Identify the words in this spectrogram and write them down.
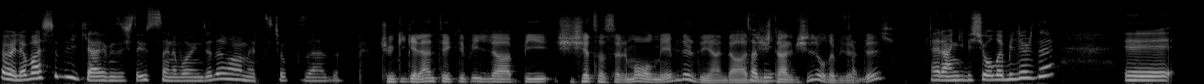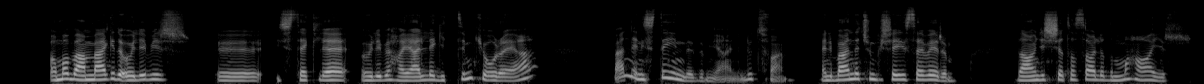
Öyle başladı hikayemiz işte 3 sene boyunca devam etti. Çok güzeldi. Çünkü gelen teklif illa bir şişe tasarımı olmayabilirdi yani. Daha Tabii. dijital bir şey de olabilirdi. Tabii ki. Herhangi bir şey olabilirdi. Ee, ama ben belki de öyle bir e, istekle, öyle bir hayalle gittim ki oraya. Benden isteyin dedim yani lütfen. Hani ben de çünkü şeyi severim. Daha önce şişe tasarladım mı? Hayır.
